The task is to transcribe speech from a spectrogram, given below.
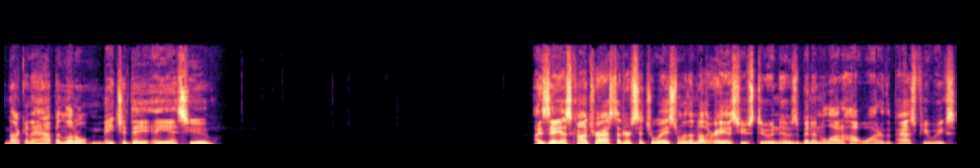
not going to happen, little Mecha de ASU. Isaias contrasted her situation with another ASU student who's been in a lot of hot water the past few weeks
